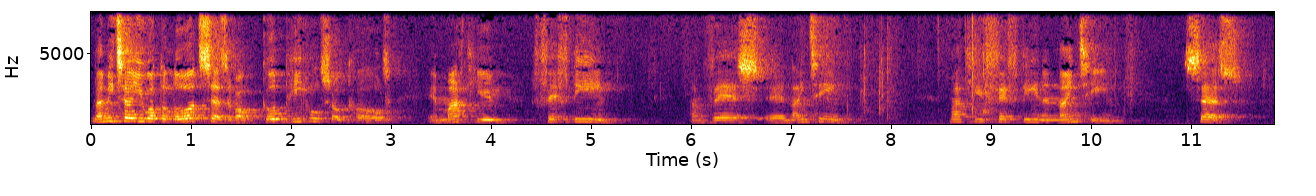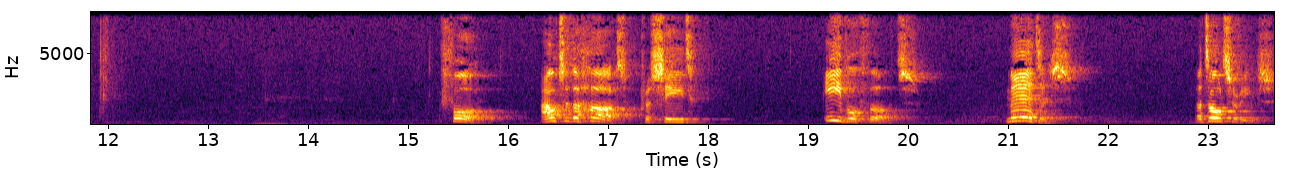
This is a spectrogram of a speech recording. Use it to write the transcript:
Let me tell you what the Lord says about good people, so called, in Matthew 15 and verse uh, 19. Matthew 15 and 19 says, For out of the heart proceed evil thoughts, murders, adulteries,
